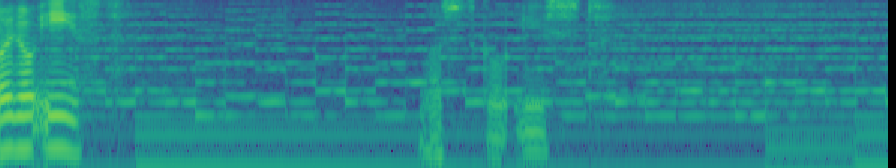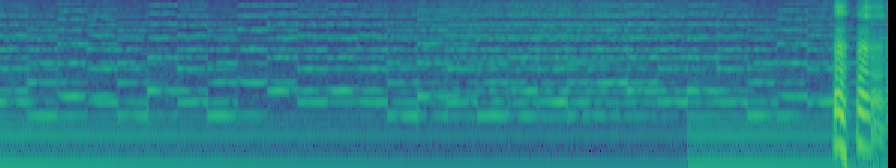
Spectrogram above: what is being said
Do I go east? Let's go east.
